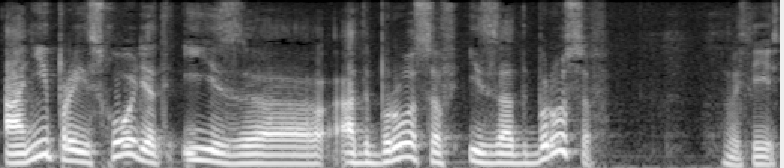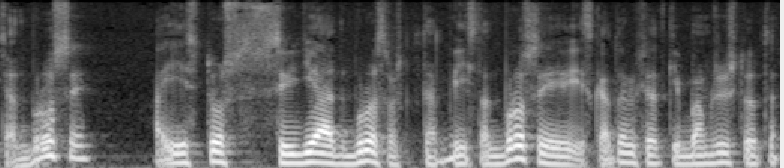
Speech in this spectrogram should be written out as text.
они происходят из э, отбросов, из отбросов, если есть отбросы, а есть то, среди отбросов, там есть отбросы, из которых все-таки бомжи что-то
